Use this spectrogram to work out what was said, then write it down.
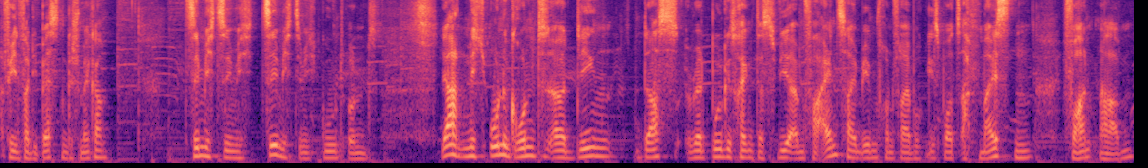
auf jeden Fall die besten Geschmäcker. Ziemlich, ziemlich, ziemlich, ziemlich gut und ja, nicht ohne Grund äh, den, das Red Bull Getränk, das wir im Vereinsheim eben von Freiburg Esports am meisten vorhanden haben.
